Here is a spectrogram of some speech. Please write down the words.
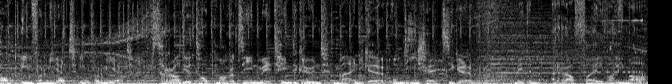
Top informiert. Top informiert. Das Radio Top Magazin mit Hintergrund, Meinungen und Einschätzungen mit dem Raphael Wallimann.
